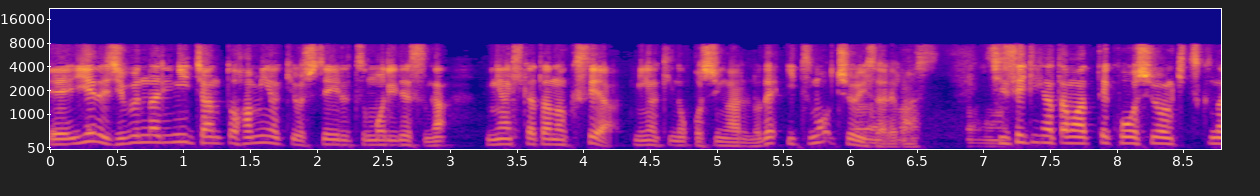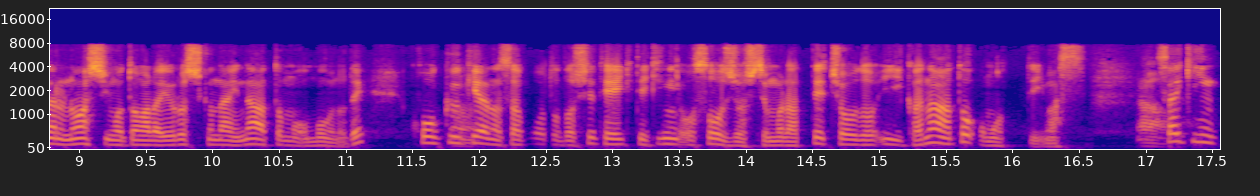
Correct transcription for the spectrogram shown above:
えー家で自分なりにちゃんと歯磨きをしているつもりですが、磨き方の癖や磨き残しがあるので、いつも注意されます。うん歯石が溜まって口臭がきつくなるのは仕事柄よろしくないなとも思うので、口腔ケアのサポートとして定期的にお掃除をしてもらってちょうどいいかなと思っています。あ最近、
